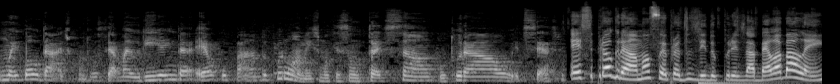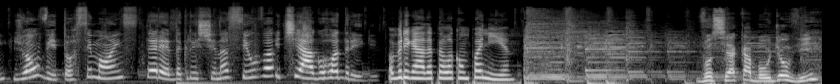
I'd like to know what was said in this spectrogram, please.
uma igualdade, quando você a maioria ainda é ocupado por homens, uma questão de tradição, cultural, etc. Esse programa foi produzido por Isabela Balém, João Vitor Simões, Tereza Cristina Silva e Tiago Rodrigues. Obrigada pela companhia. Você acabou de ouvir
